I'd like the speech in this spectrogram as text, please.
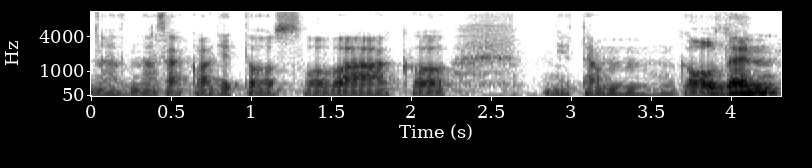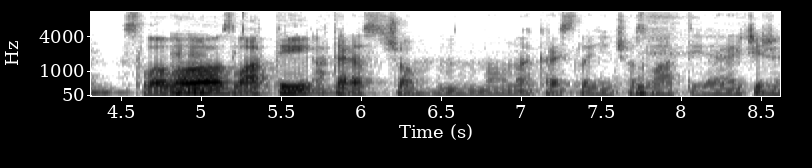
na, na základe toho slova, ako je tam golden slovo, mm-hmm. zlatý a teraz čo? No nakresliť niečo zlatý, hej? čiže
